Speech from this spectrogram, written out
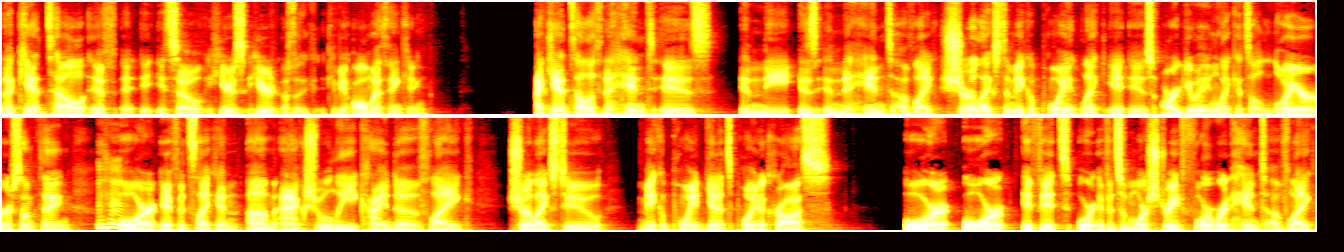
And I can't tell if so. Here's here. I'll give you all my thinking. I can't tell if the hint is in the is in the hint of like sure likes to make a point, like it is arguing, like it's a lawyer or something, Mhm. or if it's like an um actually kind of like sure likes to make a point, get its point across, or or if it's or if it's a more straightforward hint of like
